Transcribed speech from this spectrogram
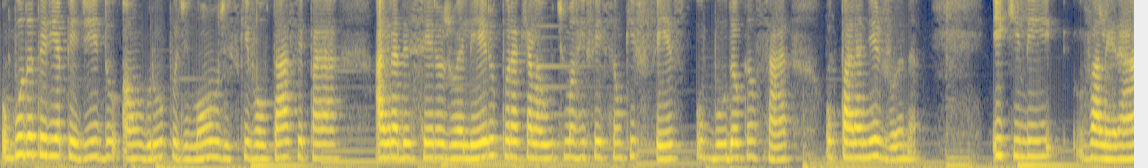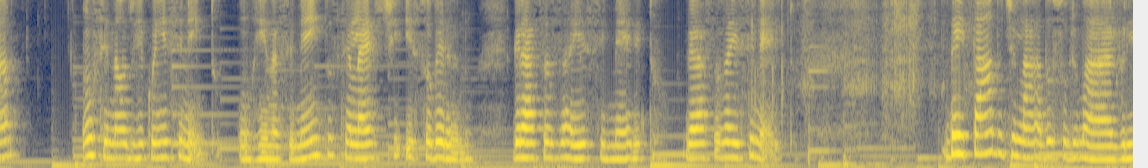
O Buda teria pedido a um grupo de monges que voltasse para agradecer ao joelheiro por aquela última refeição que fez o Buda alcançar o Paranirvana e que lhe valerá um sinal de reconhecimento, um renascimento celeste e soberano, graças a esse mérito, graças a esse mérito. Deitado de lado sobre uma árvore,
